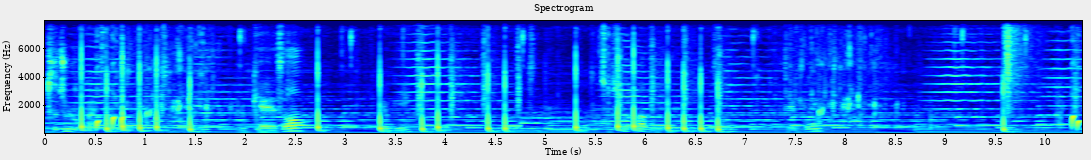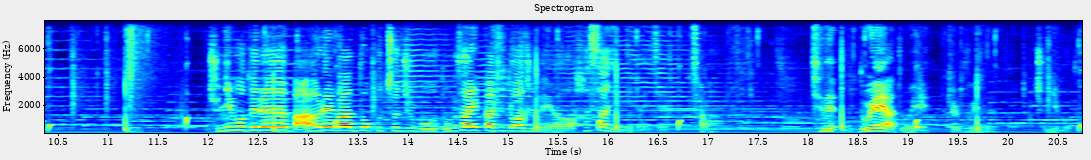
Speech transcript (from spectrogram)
두 줄로 가야지. 이렇게 이렇게 해서 여기 저 손바닥에 대고 주니모들은 마을의 간도 고쳐주고 농사일까지 도와주네요 핫산입니다 이제 자 쟤는 노예야 노예 결국에는 주니모도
